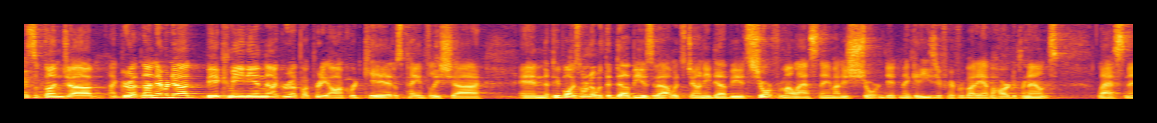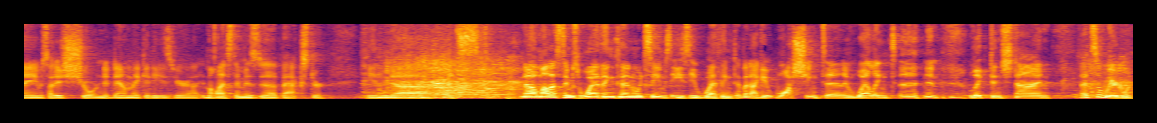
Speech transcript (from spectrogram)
It's a fun job. I grew up, I never knew I'd be a comedian. I grew up a pretty awkward kid. I was painfully shy. And people always want to know what the W is about. What's Jonnie W? It's short for my last name. I just shortened it, make it easier for everybody. I have a hard to pronounce last name, so I just shortened it down, make it easier. My last name is uh, Baxter. And uh, no, my last name is Wethington, which seems easy, Wethington, but I get Washington and Wellington and Liechtenstein. That's a weird one.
